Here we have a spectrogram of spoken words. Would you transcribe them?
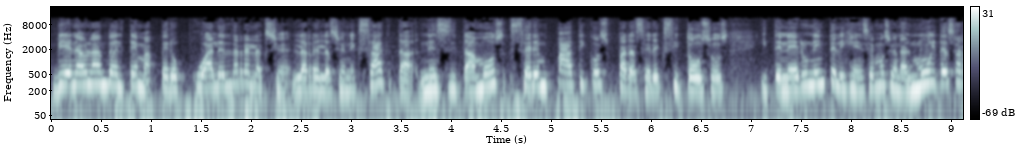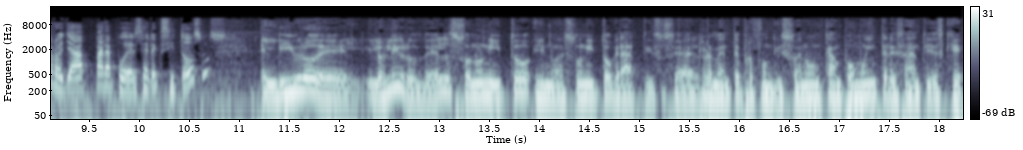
viene hablando del tema, pero ¿cuál es la relación, la relación exacta? ¿Necesitamos ser empáticos para ser exitosos y tener una inteligencia emocional muy desarrollada para poder ser exitosos? El libro de él y los libros de él son un hito y no es un hito gratis. O sea, él realmente profundizó en un campo muy interesante y es que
